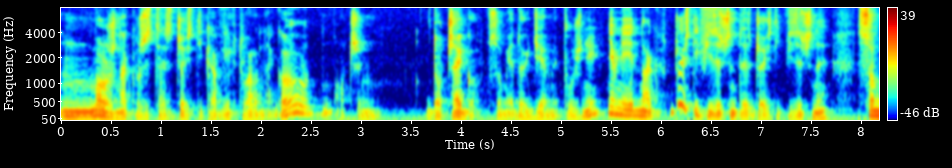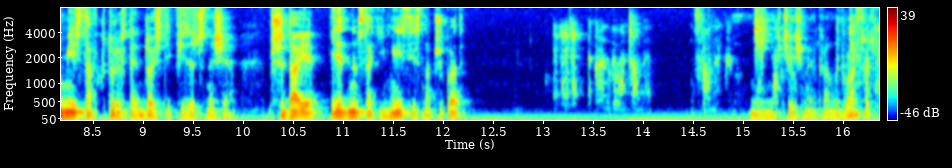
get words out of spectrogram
mm, można korzystać z joysticka wirtualnego, o czym do czego w sumie dojdziemy później. Niemniej jednak joystick fizyczny to jest joystick fizyczny. Są miejsca, w których ten joystick fizyczny się przydaje. Jednym z takich miejsc jest na przykład Ekran wyłączony. Dzwonek. Nie, nie chcieliśmy ekranu wyłączać. 21.40.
